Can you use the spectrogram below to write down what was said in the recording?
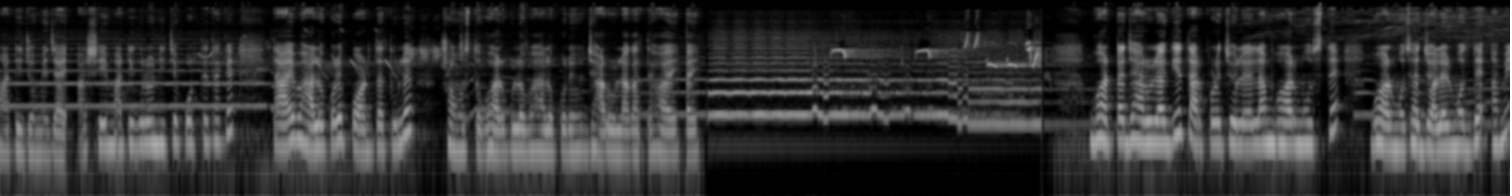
মাটি জমে যায়, আর সেই মাটিগুলো নিচে পড়তে থাকে। তাই ভালো করে পর্দা তুলে সমস্ত ঘরগুলো ভালো করে ঝাড়ু লাগাতে হয়। ঘরটা ঝাড়ু লাগিয়ে তারপরে চলে এলাম ঘর মুছতে। ঘর মোছার জলের মধ্যে আমি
